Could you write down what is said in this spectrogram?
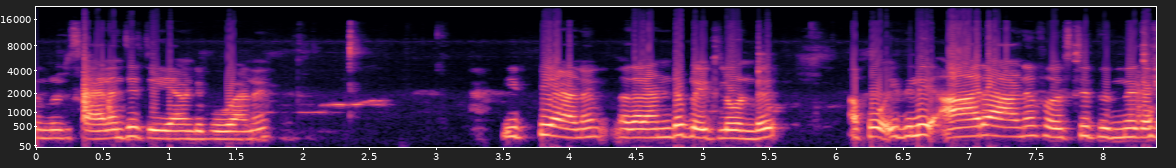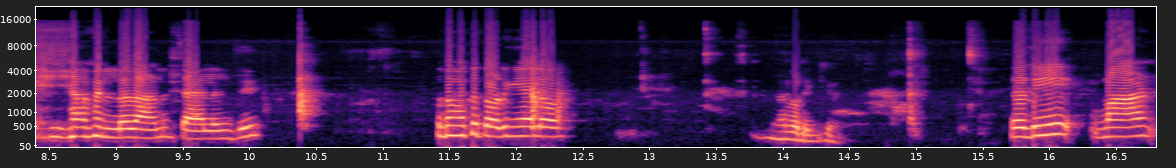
നമ്മളൊരു ചാലഞ്ച് ചെയ്യാൻ വേണ്ടി പോവാണ്. ഇപ്പയാണ് അത് രണ്ട് പ്ലേറ്റിലും ഉണ്ട്. അപ്പൊ ഇതിൽ ആരാണ് ഫസ്റ്റ് തിന്ന് കഴിയാമെന്നുള്ളതാണ് ചാലഞ്ച് അപ്പൊ നമുക്ക് തുടങ്ങിയാലോ? Ready one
